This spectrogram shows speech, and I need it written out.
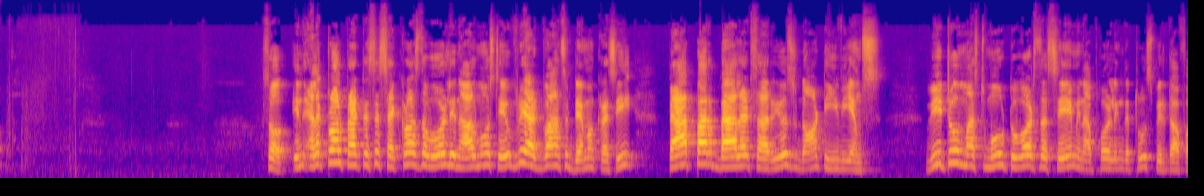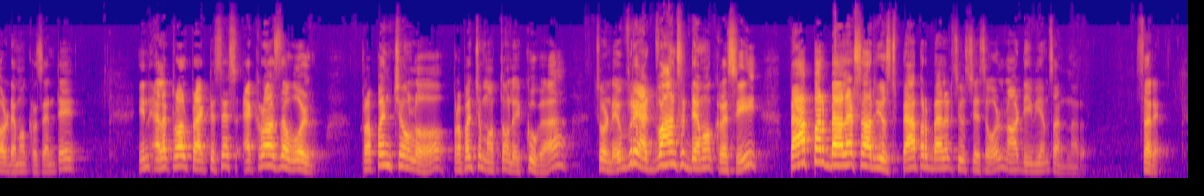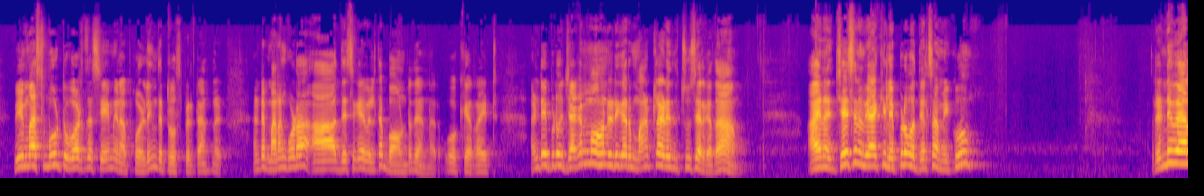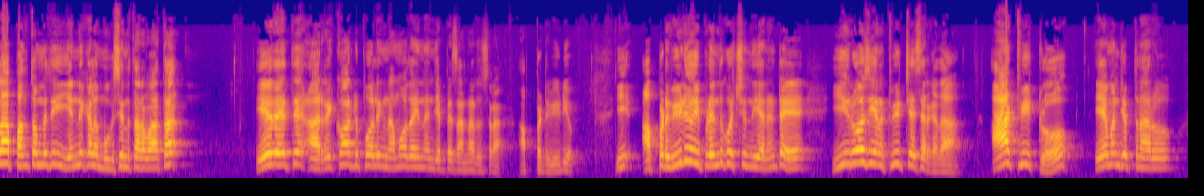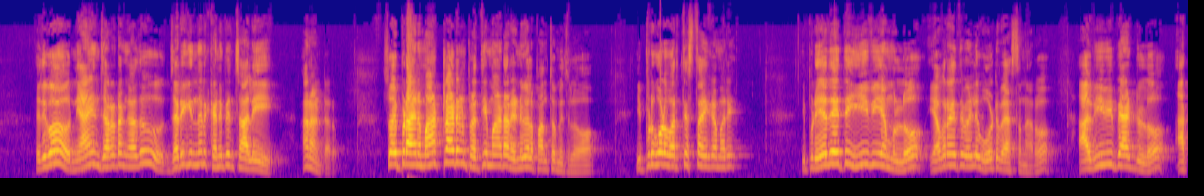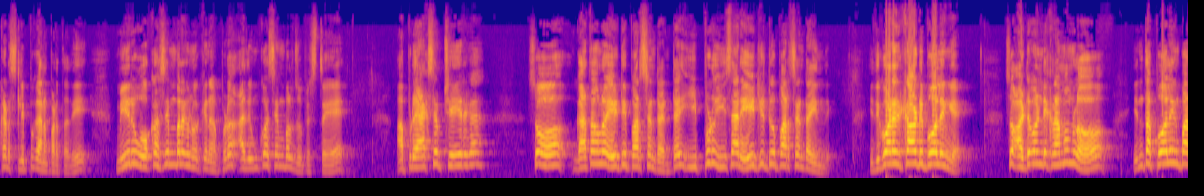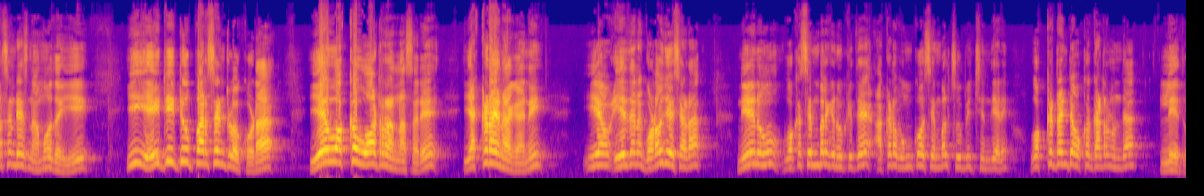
So in electoral practices across the world in almost every advanced democracy paper ballots are used not EVMs we too must move towards the same in upholding the true spirit of our democracy అంటే in electoral practices across the world ప్రపంచంలో ప్రపంచం మొత్తంలో ఎక్కువగా చూడండి every advanced democracy paper ballots are used paper ballots use చేసేవాళ్ళు not EVMs అంటున్నారు. సరే we must move towards the same in upholding the true spirit అంటున్నాడు. అంటే మనం కూడా ఆ దిశగా వెళ్తే బాగుంటుంది అన్నారు ఓకే రైట్ అంటే ఇప్పుడు జగన్మోహన్ రెడ్డి గారు మాట్లాడేది చూశారు కదా ఆయన చేసిన వ్యాఖ్యలు ఎప్పుడో తెలుసా మీకు? రెండు వేల పంతొమ్మిది ఎన్నికల ముగిసిన తర్వాత ఏదైతే ఆ రికార్డ్ పోలింగ్ నమోదైందని చెప్పేసి అన్నారు చూసారా? అప్పటి వీడియో. ఈ అప్పటి వీడియో ఇప్పుడు ఎందుకు వచ్చింది అని అంటే ఈరోజు ఈయన ట్వీట్ చేశారు కదా ఆ ట్వీట్లో ఏమని చెప్తున్నారు? ఇదిగో న్యాయం జరగడం కాదు జరిగిందని కనిపించాలి అని అంటారు. సో ఇప్పుడు ఆయన మాట్లాడిన ప్రతి మాట రెండు వేల పంతొమ్మిదిలో ఇప్పుడు కూడా వర్తిస్తాయిగా మరి? ఇప్పుడు ఏదైతే ఈవీఎంలో ఎవరైతే వెళ్ళి ఓటు వేస్తున్నారో ఆ వీవీప్యాడ్లో అక్కడ స్లిప్ కనపడుతుంది. మీరు ఒక సింబల్కి నొక్కినప్పుడు అది ఇంకో సింబల్ చూపిస్తే అప్పుడు యాక్సెప్ట్ చేయరుగా? సో గతంలో ఎయిటీ పర్సెంట్ అంటే ఇప్పుడు ఈసారి ఎయిటీ టూ పర్సెంట్ అయింది. ఇది కూడా రికార్డు పోలింగే. సో అటువంటి క్రమంలో ఇంత పోలింగ్ పర్సంటేజ్ నమోదయ్యి ఈ ఎయిటీ టూ పర్సెంట్లో కూడా ఏ ఒక్క ఓటర్ అన్నా సరే ఎక్కడైనా కానీ ఏ ఏదైనా గొడవ చేశాడా? నేను ఒక సింబల్కి నొక్కితే అక్కడ ఇంకో సింబల్ చూపించింది అని ఒక్కటంటే ఒక్క ఘటన ఉందా? లేదు.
